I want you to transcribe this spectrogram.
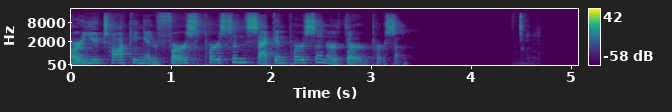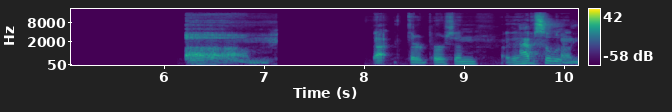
are you talking in first person, second person, or third person? Um, that third person, I think. Absolutely. Um,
